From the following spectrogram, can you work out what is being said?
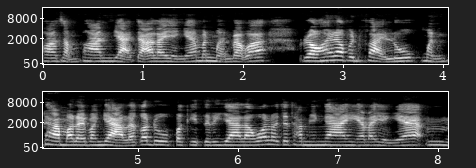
ความสัมพันธ์ อยากจะอะไรอย่างเงี้ยมันเหมือนแบบว่ารอให้เราเป็นฝ่ายลุกเหมือนทำอะไรบางอย่าง แล้วก็ดูปฏิกิริยาเราว่าเราจะทำยังไงอะไรอย่างเงี้ย อืม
